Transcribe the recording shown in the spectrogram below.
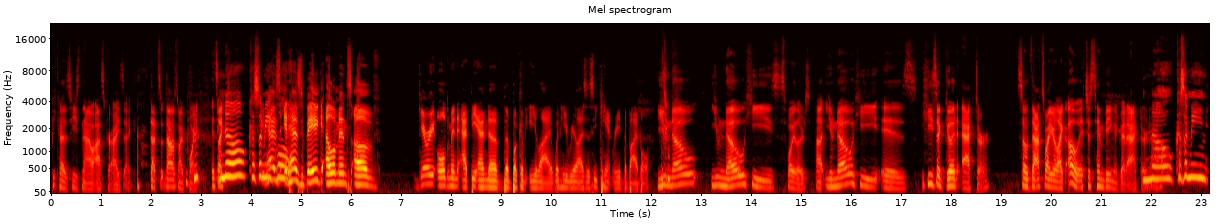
because he's now Oscar Isaac. That's that was my point. It's like no, because I mean, it has well, it has vague elements of Gary Oldman at the end of the Book of Eli when he realizes he can't read the Bible. you know you know he's spoilers. Uh, you know he is he's a good actor So that's why you're like, oh, it's just him being a good actor. No, because I mean,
